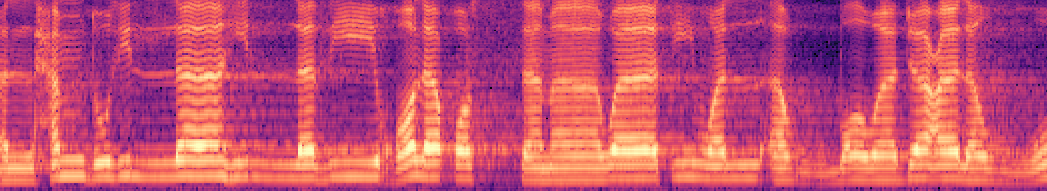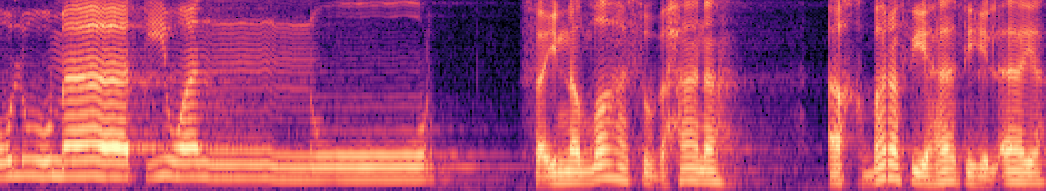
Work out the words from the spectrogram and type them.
الحمد لله الذي خلق السماوات والأرض وجعل الظلمات والنور. فإن الله سبحانه أخبر في هذه الآية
